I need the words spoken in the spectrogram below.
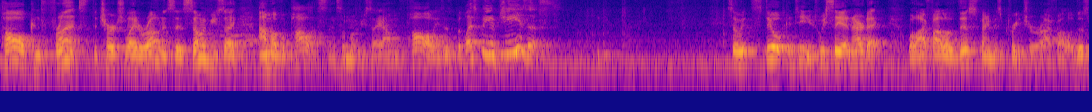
Paul confronts the church later on and says, Some of you say, I'm of Apollos, and some of you say, I'm of Paul. He says, But let's be of Jesus. So it still continues. We see it in our day. Well, I follow this famous preacher, or I follow this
